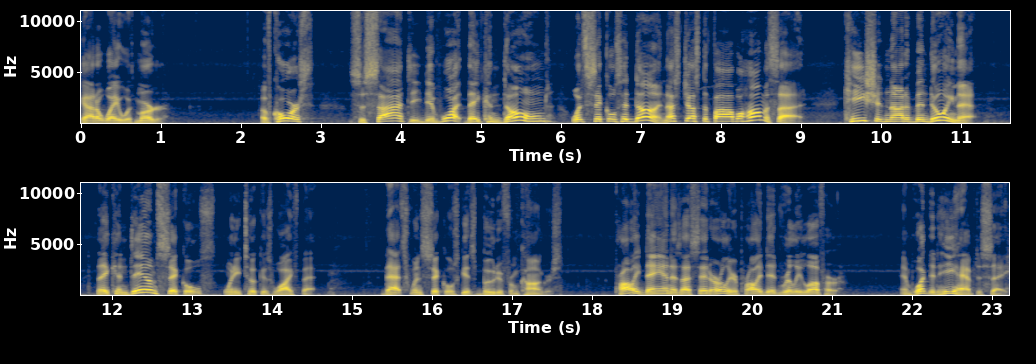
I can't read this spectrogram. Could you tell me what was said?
Got away with murder. Of course, society did what? They condoned what Sickles had done. That's justifiable homicide. Key should not have been doing that. They condemned Sickles when he took his wife back. That's when Sickles gets booted from Congress. Probably Dan, as I said earlier, probably did really love her. And what did he have to say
